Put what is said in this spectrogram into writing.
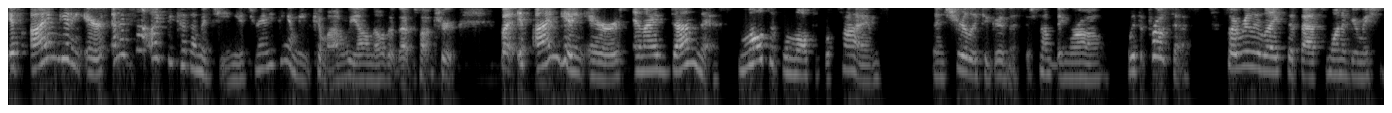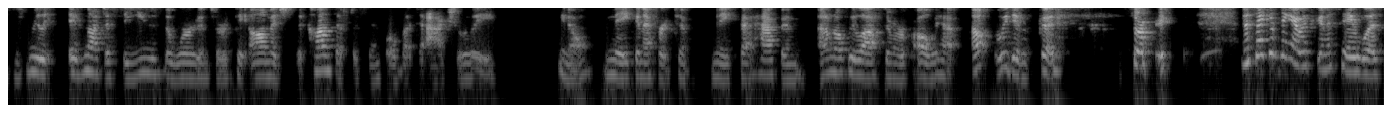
if I'm getting errors, and it's not like because I'm a genius or anything. I mean, come on, we all know that that's not true. But if I'm getting errors and I've done this multiple, multiple times, then surely to goodness there's something wrong with the process. So I really like that that's one of your missions is really is not just to use the word and sort of pay homage to the concept of simple, but to actually, you know, make an effort to make that happen. I don't know if we lost him or all we have. Oh, we didn't. Good. Sorry. The second thing I was going to say was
